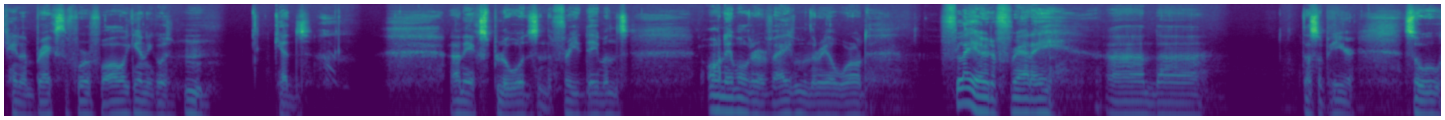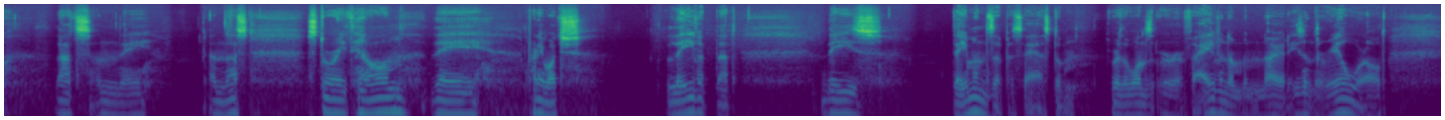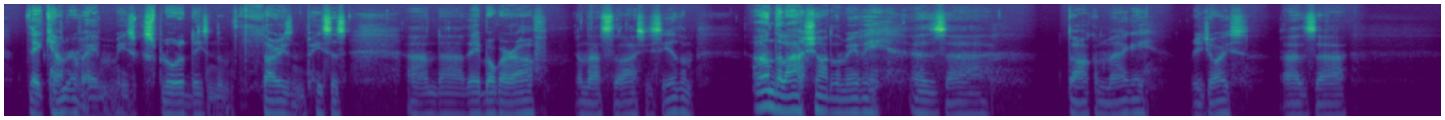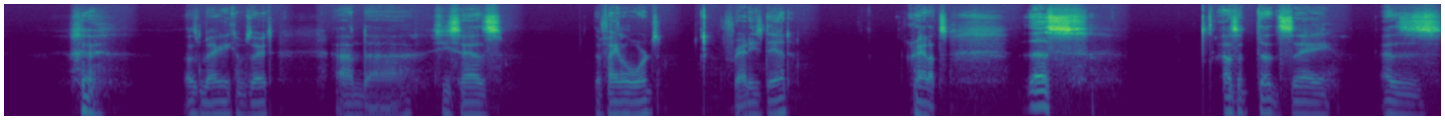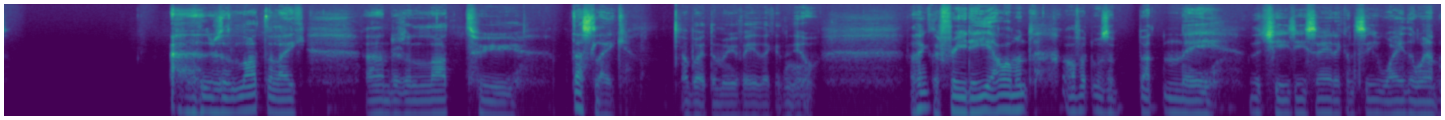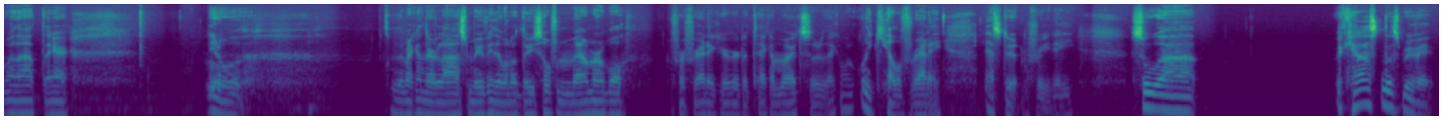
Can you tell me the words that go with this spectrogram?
kind of breaks the fourth wall again. He goes, hmm kids. and he explodes, and the three demons, unable to revive him in the real world, fly out of Freddy and uh, disappear. So that's in the in this storytelling, they pretty much leave it that these demons that possessed him were the ones that were reviving him, and now he's in the real world, they can't revive him. He's exploded. He's in a thousand pieces and uh, they bugger off, and that's the last you see of them. And the last shot of the movie is uh, Doc and Maggie rejoice as uh, as Maggie comes out, and uh, she says the final words: "Freddy's dead." Credits. This, as it did say, is there's a lot to like and there's a lot to dislike about the movie. Like you know, I think the 3D element of it was a bit in the the cheesy side. I can see why they went with that there. You know, they're making their last movie. They want to do something memorable for Freddy Krueger to take him out. So they're like, we're going to kill Freddy. Let's do it in 3D. So uh, the cast in this movie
